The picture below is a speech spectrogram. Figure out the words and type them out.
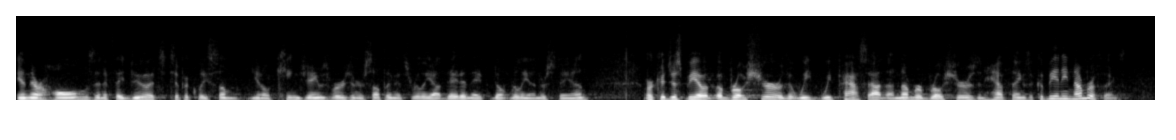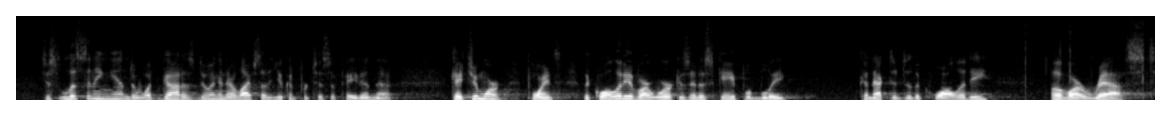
in their homes? And if they do, it's typically some, you know, King James version or something that's really outdated and they don't really understand. Or it could just be a, a brochure that we, we pass out a number of brochures and have things. It could be any number of things. Just listening in to what God is doing in their life so that you can participate in that. Okay, two more points. The quality of our work is inescapably connected to the quality of our rest.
